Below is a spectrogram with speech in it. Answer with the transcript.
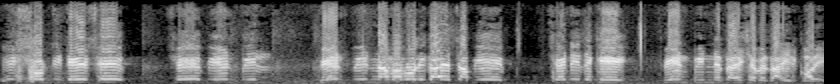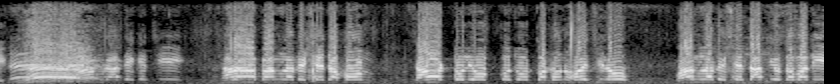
ঈশ্বরদীতে এসে সে বিএনপির বিএনপির নামাবলী গায়ে চাপিয়ে সে নিজেকে বিএনপির নেতা হিসেবে জাহির করে। আমরা দেখেছি সারা বাংলাদেশে যখন চার দলীয় ঐক্য জোট গঠন হয়েছিল বাংলাদেশে জাতীয়তাবাদী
